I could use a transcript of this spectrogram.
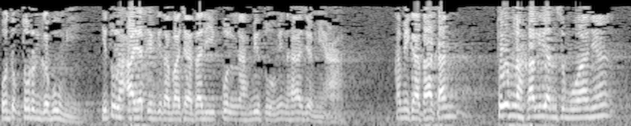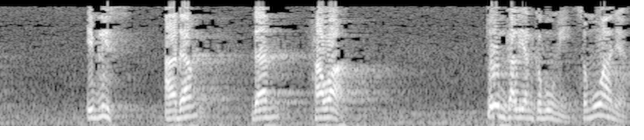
untuk turun ke bumi. Itulah ayat yang kita baca tadi, "Qul nahbitu minha jami'a." Kami katakan, turunlah kalian semuanya iblis, Adam dan Hawa. Turun kalian ke bumi, semuanya.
